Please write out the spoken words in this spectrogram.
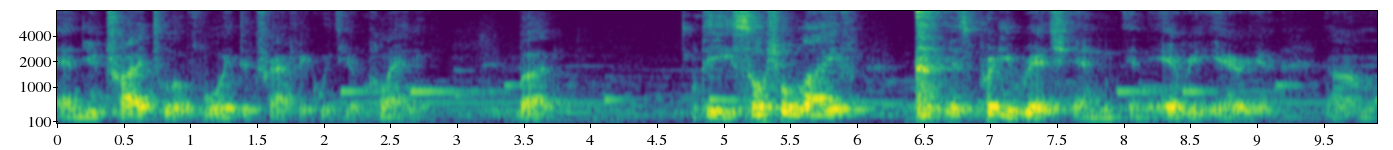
and you try to avoid the traffic with your planning. But the social life is pretty rich in, in every area. Um,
